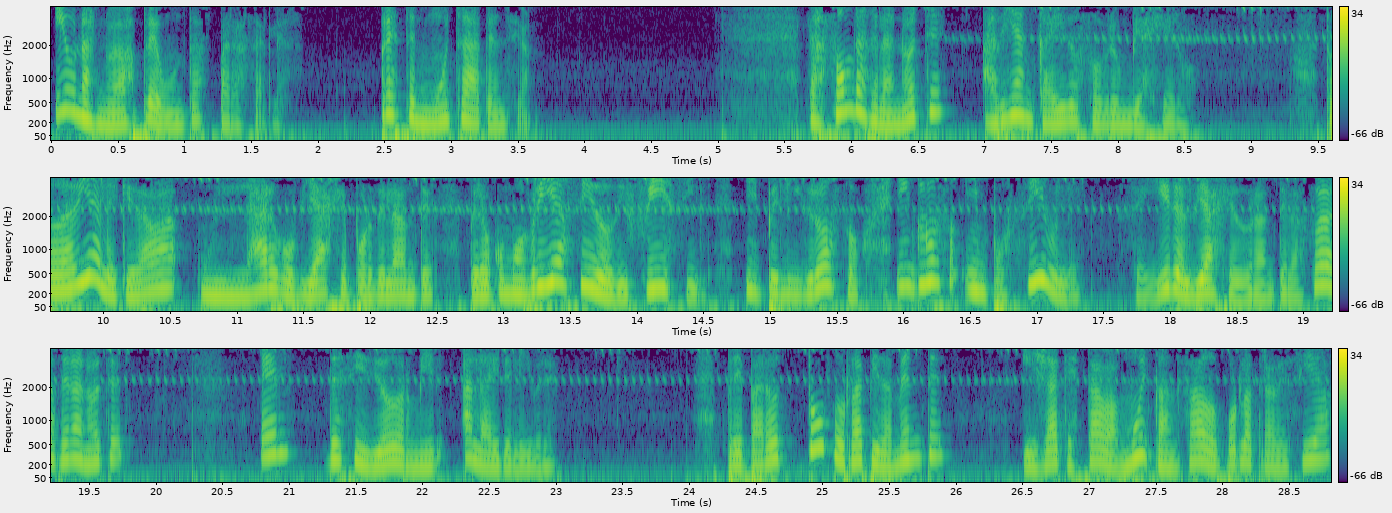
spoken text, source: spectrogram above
y unas nuevas preguntas para hacerles. Presten mucha atención. Las sombras de la noche habían caído sobre un viajero. Todavía le quedaba un largo viaje por delante, pero como habría sido difícil y peligroso, incluso imposible, seguir el viaje durante las horas de la noche, él decidió dormir al aire libre. Preparó todo rápidamente y ya que estaba muy cansado por la travesía,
